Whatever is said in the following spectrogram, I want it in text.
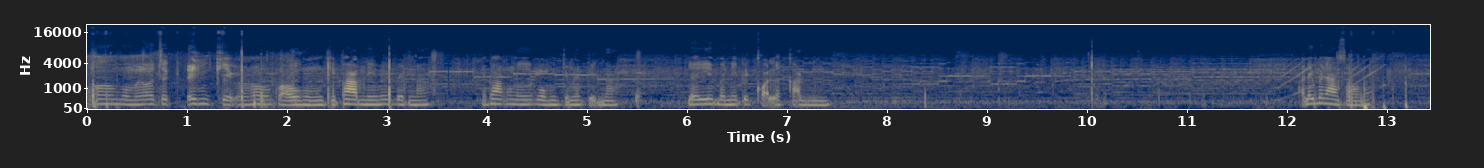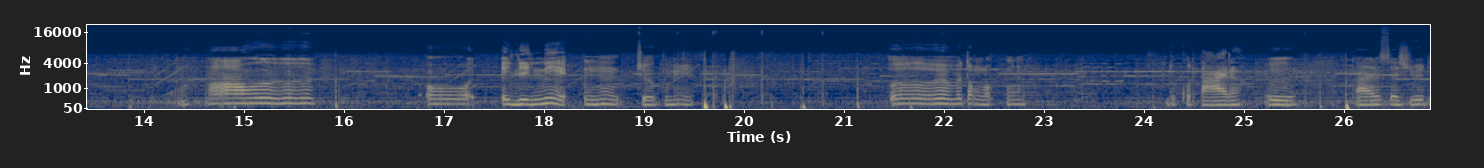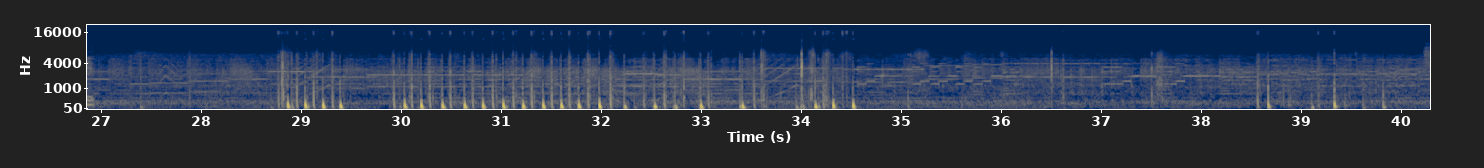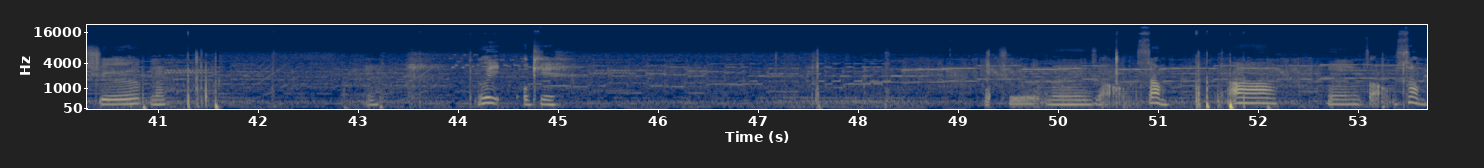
เออผมไม่รู้จะเล่นเก็บแล้วเปล่าผมเก็บภาพนี้ไม่เป็นนะในภาคนี้ผมเก็บไม่เป็นนะเล่นเล่นแบบนี้ไปก่อนละกัน อันนี้ไม่น่าสอนนะอ้าวเฮ้ยเฮ้ยเฮ้ยโอ้ย ไอ้ลิงนี่ อืมเจอกูนี่ เออ ไม่ต้องหรอกอืมเดี๋ยวกูตายนะ เออ ตายแล้วเสียชีวิตอีกชึบนะเฮ้ย โอเค ชื่อหนึ่งสองสามอ่าหนึ่งสองสาม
